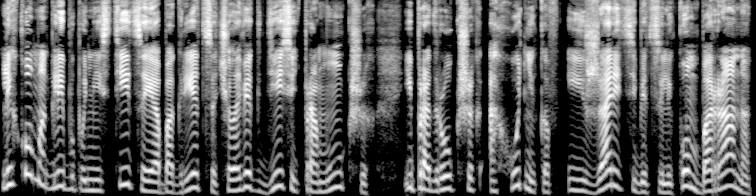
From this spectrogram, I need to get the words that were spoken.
легко могли бы поместиться и обогреться человек десять промокших и продрогших охотников и жарить себе целиком барана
